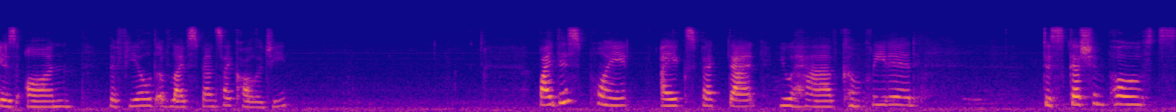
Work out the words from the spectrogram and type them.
is on the field of lifespan psychology. By this point, I expect that you have completed discussion posts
